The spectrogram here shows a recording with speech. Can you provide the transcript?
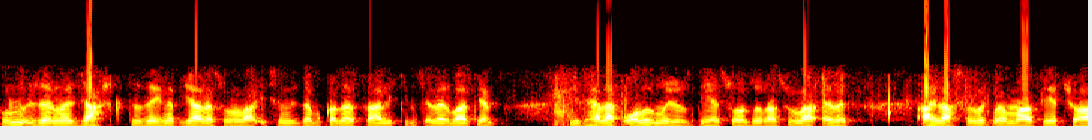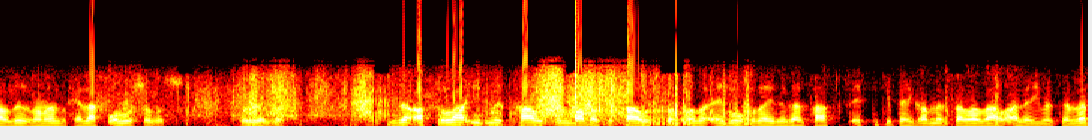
Bunun üzerine Cahş kızı Zeynep Ya Resulullah içimizde bu kadar salih kimseler varken biz helak olur muyuz diye sordu. Resulullah evet ahlaksızlık ve masiyet çoğaldığı zaman helak olursunuz buyurdu. Bize Abdullah İbni Tavus'un babası Tavus'un o da Ebu Hureyre'den tahsis etti ki Peygamber sallallahu aleyhi ve sellem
